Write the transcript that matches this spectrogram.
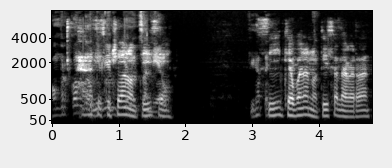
HomebrewCon ah, que escuché la noticia. Fíjate. Sí, qué buena noticia, la verdad.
